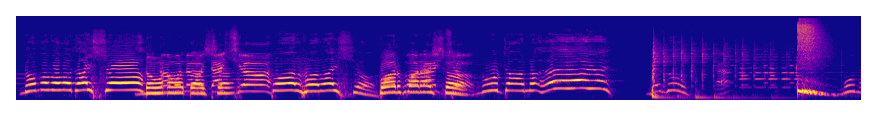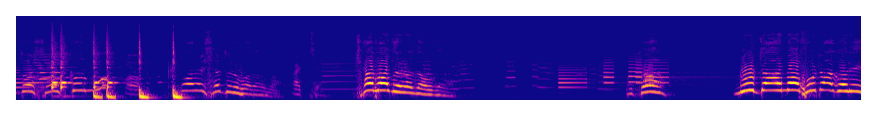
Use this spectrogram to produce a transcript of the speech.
নম নম দাস্য নম নম দাস্য। পর পর পর পর আইস এই এই এই বন্ধু? মন তো শেষ করব পরে সেতুর বাড়াবা আচ্ছা। খেপা ধরে দাও গা। বুঝছ নোটা আমরা ফুটা করি।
